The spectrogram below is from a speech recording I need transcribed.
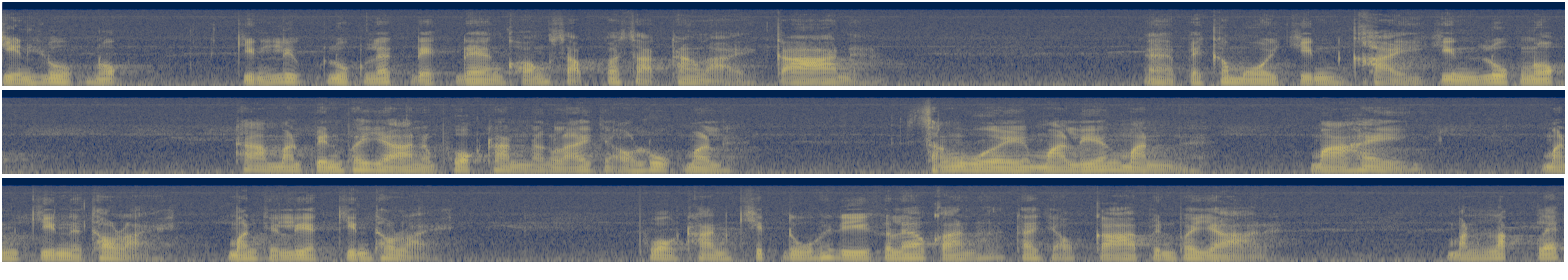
กินลูกนก กินลูกลูกเล็กเด็กแดงของสัตว์ประสัตทั้งหลายกาเนี่ยไปขโมยกินไข่กินลูกนก ถ้ามันเป็นพยานพวกท่านทั้งหลายจะเอาลูกมาสังเวยมาเลี้ยงมัน มาให้มันกินเท่าไหร่ มันจะเรียกกินเท่าไหร่ พวกท่านคิดดูให้ดีก็แล้วกันนะ ถ้าจะเอากาเป็นพยาเนี่ยมันลักเล็ก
